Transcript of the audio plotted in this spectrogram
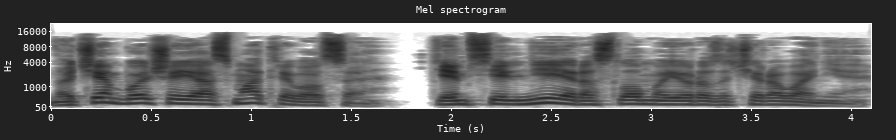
Но чем больше я осматривался, тем сильнее росло мое разочарование.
